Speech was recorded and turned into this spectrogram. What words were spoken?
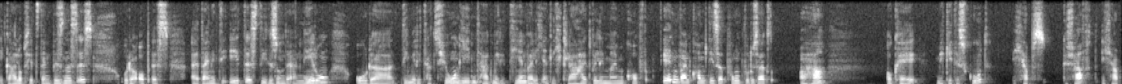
egal ob es jetzt dein Business ist oder ob es äh, deine Diät ist, die gesunde Ernährung oder die Meditation, jeden Tag meditieren, weil ich endlich Klarheit will in meinem Kopf. Irgendwann kommt dieser Punkt, wo du sagst, aha, okay, mir geht es gut, ich habe es geschafft, ich habe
